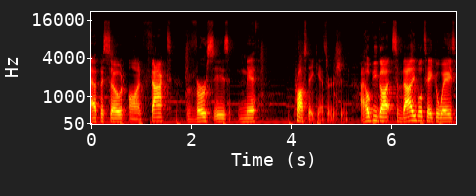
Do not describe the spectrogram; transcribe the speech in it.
episode on fact versus myth prostate cancer edition. I hope you got some valuable takeaways.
